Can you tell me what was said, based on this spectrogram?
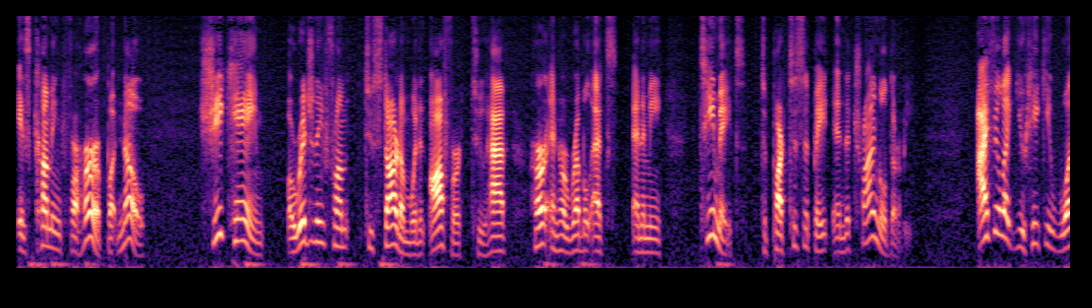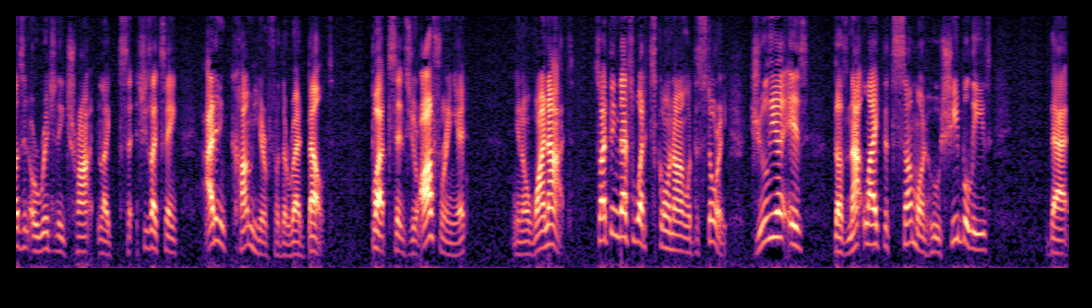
is coming for her, but no. She came originally from to stardom with an offer to have her and her Rebel X enemy teammates to participate in the Triangle Derby. I feel like Yuhiki wasn't originally trying. Like she's like saying, I didn't come here for the red belt, but since you're offering it, you know why not? So I think that's what's going on with the story. Julia is does not like that someone who she believes that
